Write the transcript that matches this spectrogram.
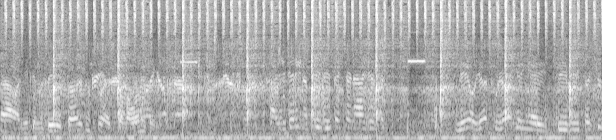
now, and you can see the stars and stripes on the Olympic. Are you getting a TV picture now, Houston? Neil, yes, we are getting a TV picture.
